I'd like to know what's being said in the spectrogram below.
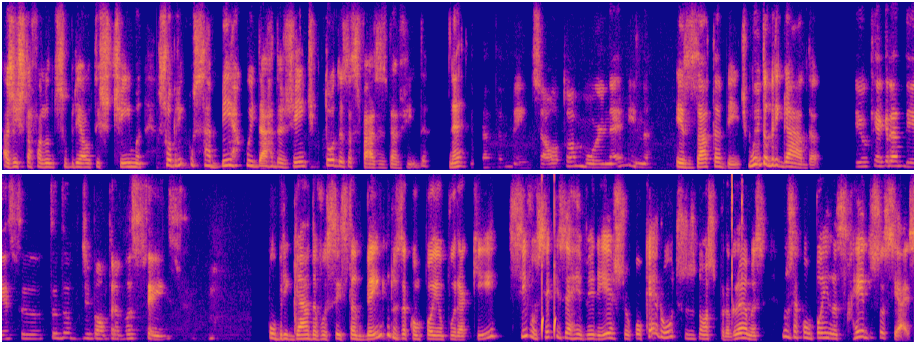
a gente está falando sobre autoestima, sobre o saber cuidar da gente em todas as fases da vida, né? Exatamente, autoamor, né, Lina? Exatamente. Muito obrigada. Eu que agradeço. Tudo de bom para vocês. Obrigada a vocês também que nos acompanham por aqui. Se você quiser rever este ou qualquer outro dos nossos programas, nos acompanhe nas redes sociais.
